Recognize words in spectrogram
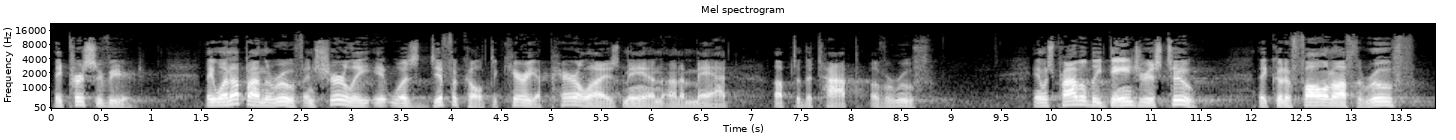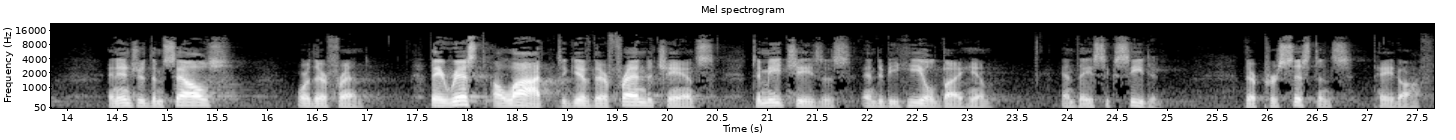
They persevered. They went up on the roof, and surely it was difficult to carry a paralyzed man on a mat up to the top of a roof. It was probably dangerous too. They could have fallen off the roof and injured themselves or their friend. They risked a lot to give their friend a chance to meet Jesus and to be healed by him. And they succeeded. Their persistence paid off.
